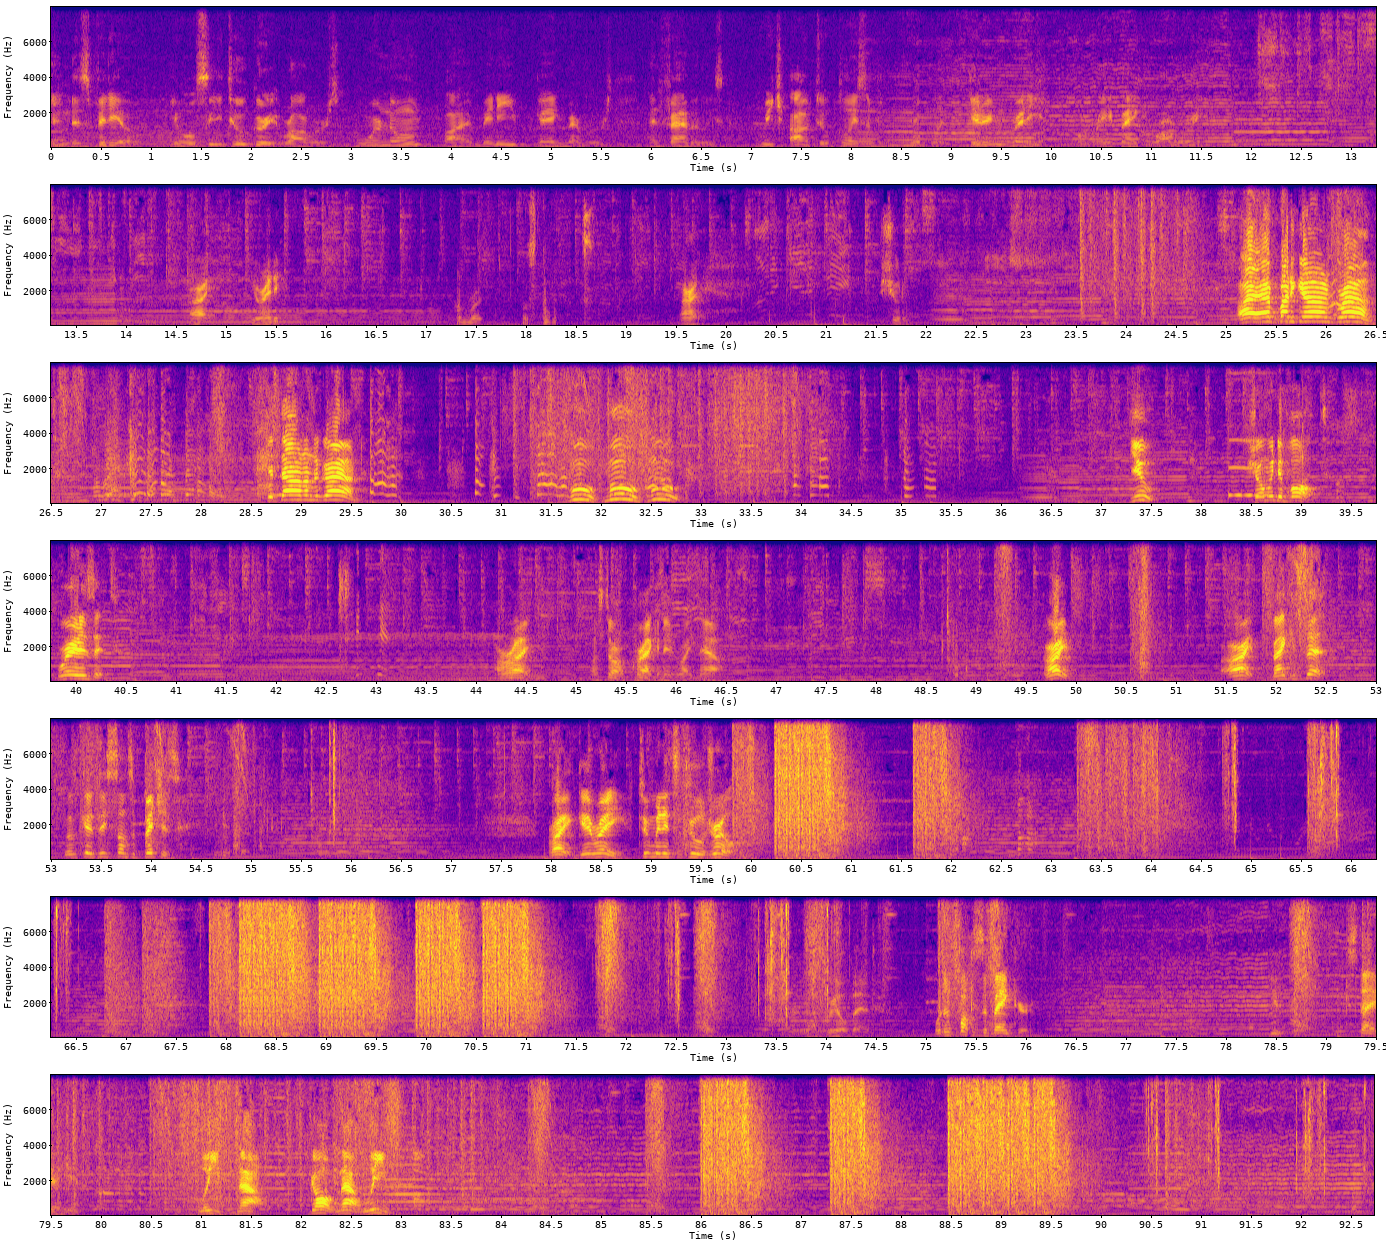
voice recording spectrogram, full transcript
In this video, you will see two great robbers who were known by many gang members and families reach out to a place in Brooklyn getting ready for a bank robbery. Alright, you ready? I'm ready. Let's do this. Alright. Shoot him. Alright, everybody get on the ground! Get down on the ground! Move, move, move! You! Show me the vault. Where is it? Alright. I'll start cracking it right now. Alright. Alright, bank is set. Let's get these sons of bitches. Right, get ready. Two minutes until drill. Where the fuck is the banker? You stay here. Leave now. Go now. Leave.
